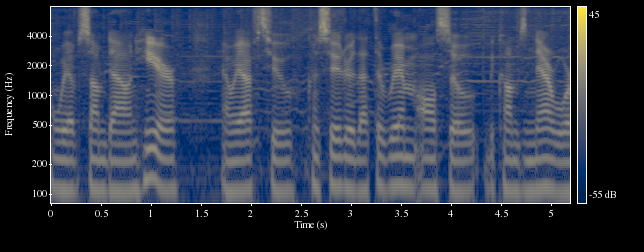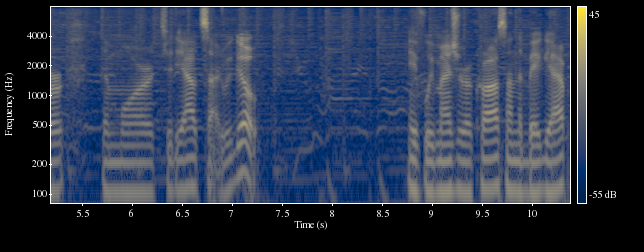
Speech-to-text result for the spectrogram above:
we have some down here and we have to consider that the rim also becomes narrower the more to the outside we go if we measure across on the big gap,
